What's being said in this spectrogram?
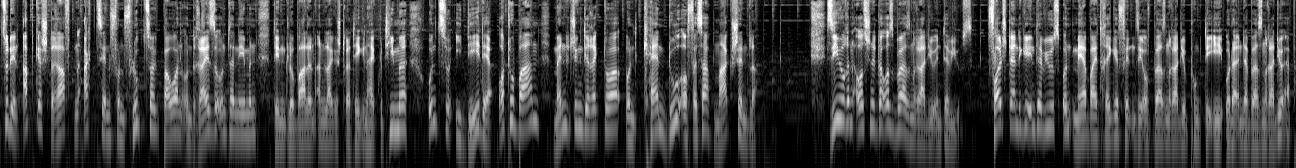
zu den abgestraften Aktien von Flugzeugbauern und Reiseunternehmen, den globalen Anlagestrategen Heiko Thieme und zur Idee der Ottobahn, Managing Director und Can-Do-Officer Marc Schindler. Sie hören Ausschnitte aus Börsenradio-Interviews. Vollständige Interviews und mehr Beiträge finden Sie auf börsenradio.de oder in der Börsenradio-App.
